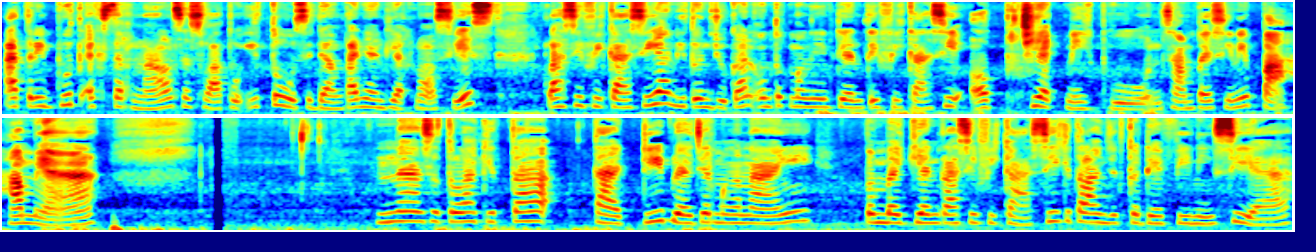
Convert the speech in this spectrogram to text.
atribut eksternal sesuatu itu, sedangkan yang diagnosis klasifikasi yang ditunjukkan untuk mengidentifikasi objek nih bun. Sampai sini paham ya? Nah, setelah kita tadi belajar mengenai pembagian klasifikasi kita lanjut ke definisi ya.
